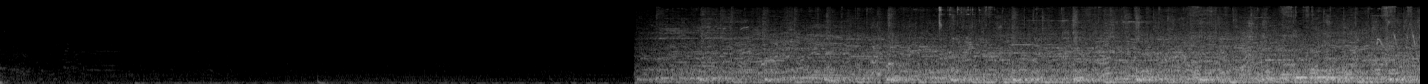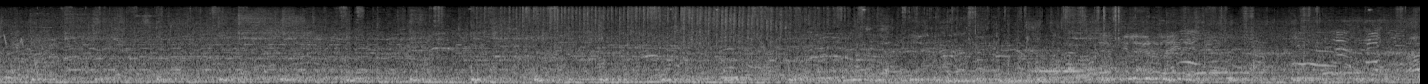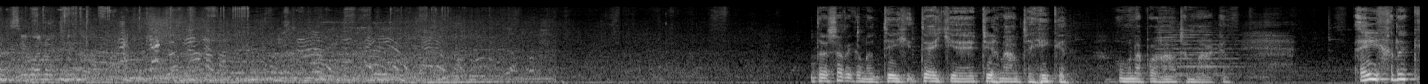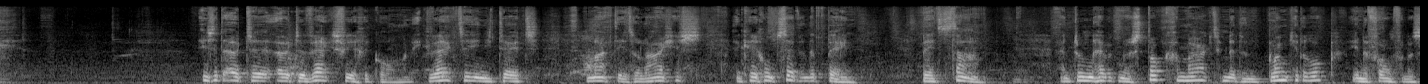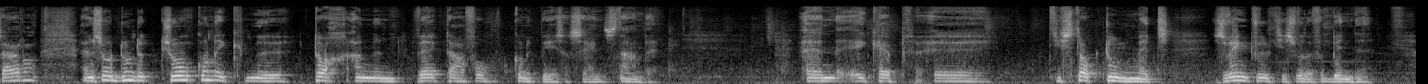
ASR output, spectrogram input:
Daar zat ik al een tijdje, tegenaan te hikken om een apparaat te maken. Eigenlijk is het uit de, uit de werksfeer gekomen. Ik werkte in die tijd, maakte etalages en kreeg ontzettende pijn bij het staan. En toen heb ik me een stok gemaakt met een plankje erop in de vorm van een zadel. En zodoende, zo kon ik me toch aan een werktafel kon ik bezig zijn, staande. En ik heb eh, die stok toen met zwenkwieltjes willen verbinden.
